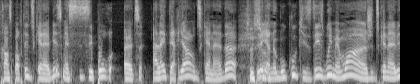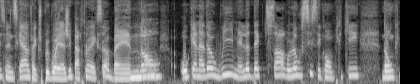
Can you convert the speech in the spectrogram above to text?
transporter du cannabis mais si c'est pour euh, à l'intérieur du Canada il y en a beaucoup qui se disent oui mais moi j'ai du cannabis médical fait que je peux voyager partout avec ça ben Non. non, au Canada oui mais là dès que tu sors là aussi c'est compliqué donc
